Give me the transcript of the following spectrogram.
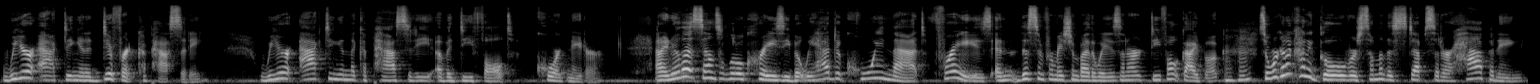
we are acting in a different capacity. We are acting in the capacity of a default coordinator. And I know that sounds a little crazy, but we had to coin that phrase. And this information, by the way, is in our default guidebook. Mm-hmm. So we're going to kind of go over some of the steps that are happening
